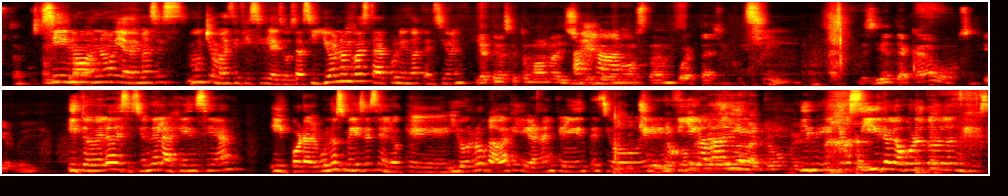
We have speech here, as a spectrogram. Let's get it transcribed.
está costando Sí, trabajo. no, no, y además es mucho más difícil eso. O sea, si yo no iba a estar poniendo atención, Ya tienes que tomar una decisión, modos está en puerta. así como, sí. Decídete acá o se pierde ahí. Y tomé la decisión de la agencia y por algunos meses en lo que yo rogaba que llegaran clientes, yo, eh, que me llegaba hubiera alguien. Y, me- yo sí, te lo juro todos los días,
